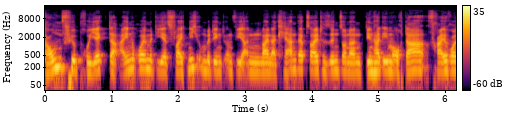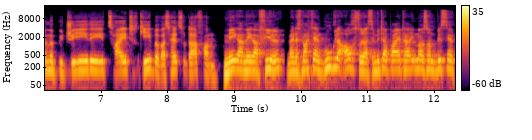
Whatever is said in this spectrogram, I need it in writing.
Raum für Projekte einräume, die jetzt vielleicht nicht unbedingt irgendwie an meiner Kernwebseite sind, sondern denen halt eben auch da Freiräume, Budget, Zeit gebe. Was hältst du davon? Mega, mega viel. Ich meine, das macht ja Google auch so, dass die Mitarbeiter immer so ein bisschen,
